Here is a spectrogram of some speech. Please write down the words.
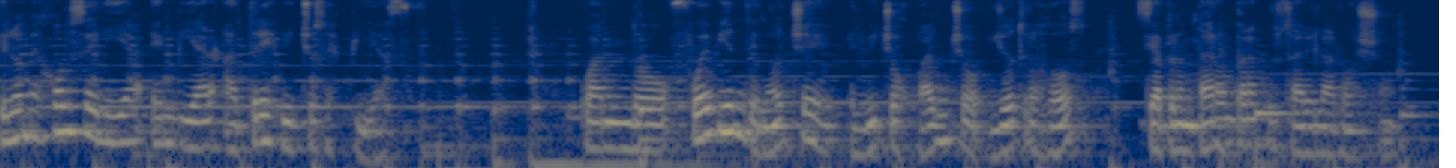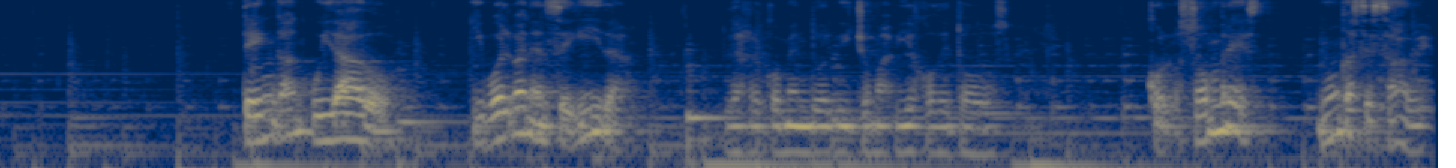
que lo mejor sería enviar a tres bichos espías. Cuando fue bien de noche, el bicho Juancho y otros dos se aprontaron para cruzar el arroyo. Tengan cuidado y vuelvan enseguida, les recomendó el bicho más viejo de todos. Con los hombres nunca se sabe.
